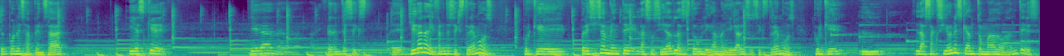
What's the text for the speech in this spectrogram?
te pones a pensar. Y es que llegan a, a diferentes ex- eh, llegan a diferentes extremos. Porque precisamente la sociedad las está obligando a llegar a esos extremos. Porque las acciones que han tomado antes,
